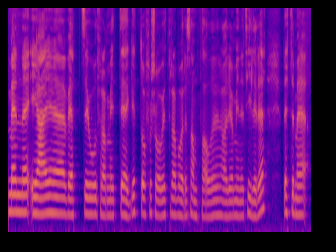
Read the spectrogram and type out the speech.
Men eh, jeg vet jo fra mitt eget, og for så vidt fra våre samtaler, Harry og mine tidligere, dette med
